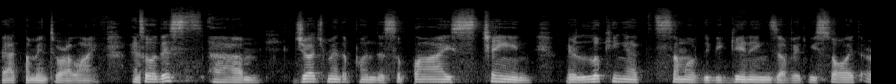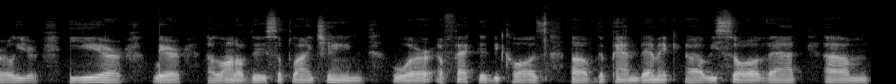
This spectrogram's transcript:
that come into our life. And so this, um, judgment upon the supply chain. We're looking at some of the beginnings of it. We saw it earlier year where a lot of the supply chain were affected because of the pandemic. Uh, we saw that um,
